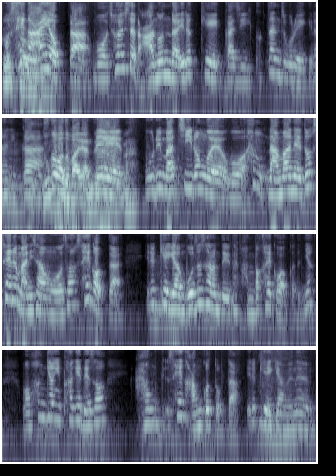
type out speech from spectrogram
뭐 그렇죠. 새가 아예 없다. 뭐 철새도 안 온다. 이렇게까지 극단적으로 얘기를 하니까 음, 누가 봐도 말이 안 네, 되잖아요. 우리 마치 이런 거예요. 뭐 한, 남한에도 새를 많이 잡아먹어서 새가 없다. 이렇게 음. 얘기하면 모든 사람들이 다 반박할 것 같거든요. 어, 환경이 파괴돼서 아무, 새가 아무것도 없다. 이렇게 음. 얘기하면은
